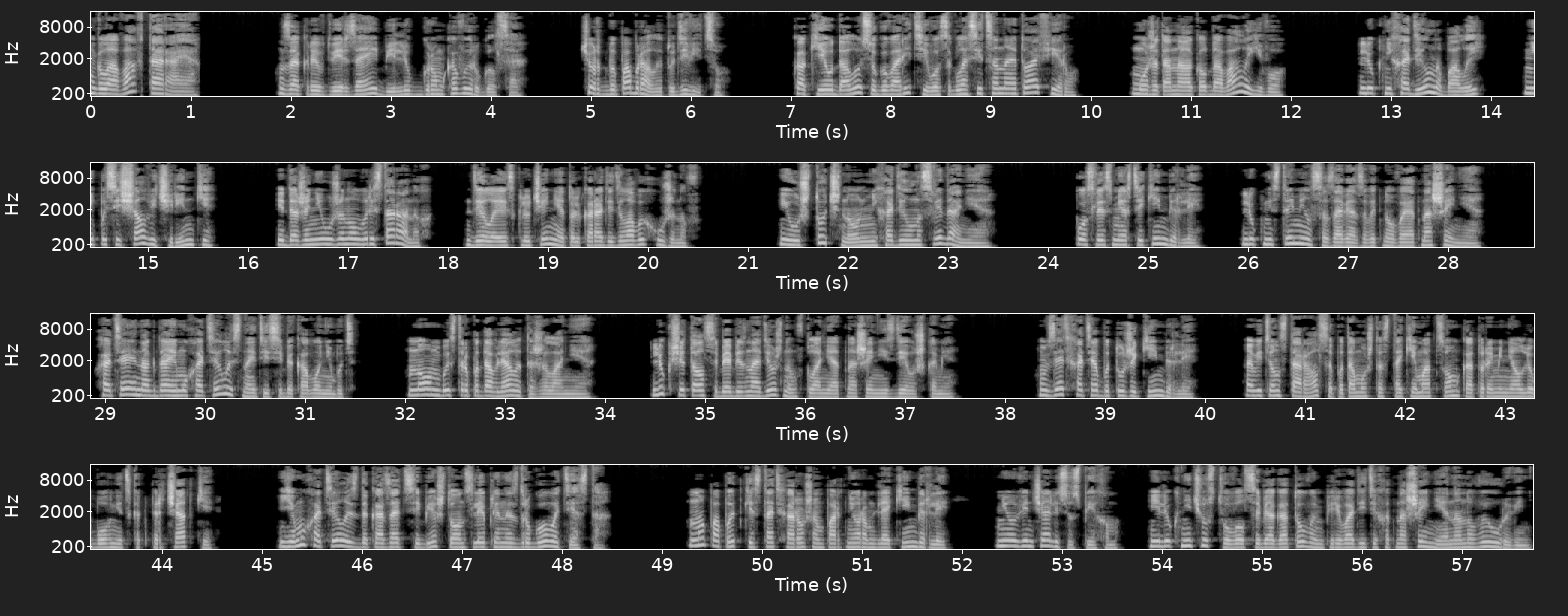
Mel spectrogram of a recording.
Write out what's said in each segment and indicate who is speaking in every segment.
Speaker 1: Глава вторая. Закрыв дверь за Эбби, Люк громко выругался. Черт бы побрал эту девицу. Как ей удалось уговорить его согласиться на эту аферу? Может, она околдовала его? Люк не ходил на балы, не посещал вечеринки и даже не ужинал в ресторанах, делая исключение только ради деловых ужинов. И уж точно он не ходил на свидания. После смерти Кимберли Люк не стремился завязывать новые отношения. Хотя иногда ему хотелось найти себе кого-нибудь, но он быстро подавлял это желание. Люк считал себя безнадежным в плане отношений с девушками. Взять хотя бы ту же Кимберли. А ведь он старался, потому что с таким отцом, который менял любовниц как перчатки, ему хотелось доказать себе, что он слеплен из другого теста. Но попытки стать хорошим партнером для Кимберли не увенчались успехом, и Люк не чувствовал себя готовым переводить их отношения на новый уровень.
